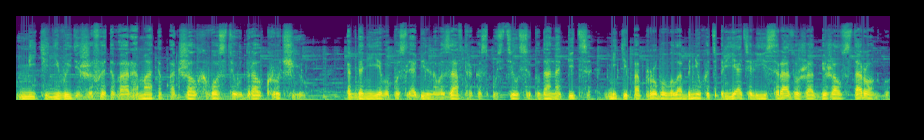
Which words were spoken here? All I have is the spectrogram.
Микки, не выдержав этого аромата, поджал хвост и удрал к ручью. Когда Ниева после обильного завтрака спустился туда напиться, Ники попробовал обнюхать приятеля и сразу же отбежал в сторонку.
